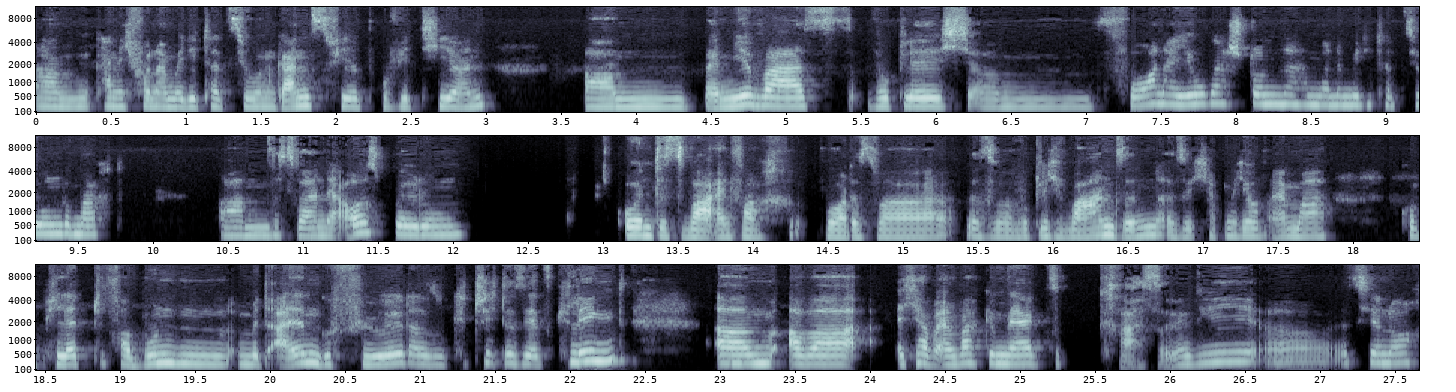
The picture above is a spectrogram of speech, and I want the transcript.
ähm, kann ich von der Meditation ganz viel profitieren. Ähm, bei mir war es wirklich ähm, vor einer Yogastunde haben wir eine Meditation gemacht. Ähm, das war in der Ausbildung. Und es war einfach, boah, das war, das war wirklich Wahnsinn. Also ich habe mich auf einmal komplett verbunden mit allem gefühlt, also kitschig das jetzt klingt. Ähm, aber ich habe einfach gemerkt, so krass, irgendwie äh, ist hier noch,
